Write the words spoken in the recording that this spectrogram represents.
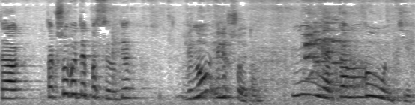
Так, так что в этой посылке? Вино или что это? Нет, там лунтик.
